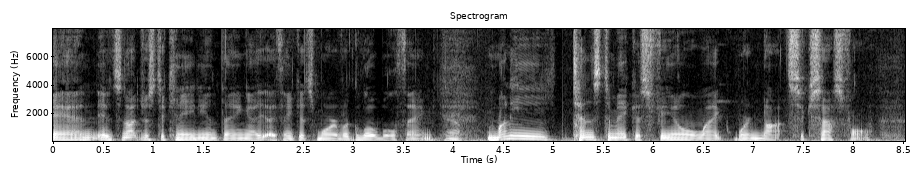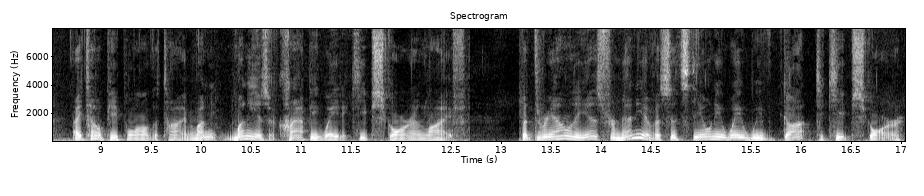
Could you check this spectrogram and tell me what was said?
And it's not just a Canadian thing, I, I think it's more of a global thing. Yeah. Money tends to make us feel like we're not successful. I tell people all the time money, money is a crappy way to keep score in life. But the reality is, for many of us, it's the only way we've got to keep score,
